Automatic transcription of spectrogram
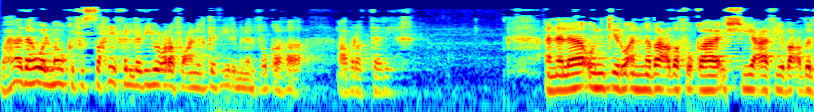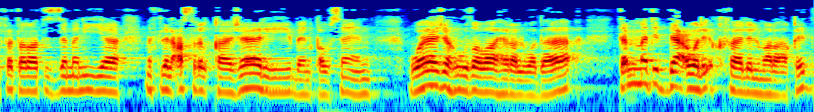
وهذا هو الموقف الصحيح الذي يعرف عن الكثير من الفقهاء عبر التاريخ. أنا لا أنكر أن بعض فقهاء الشيعة في بعض الفترات الزمنية مثل العصر القاجاري بين قوسين واجهوا ظواهر الوباء تمت الدعوة لإقفال المراقد.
